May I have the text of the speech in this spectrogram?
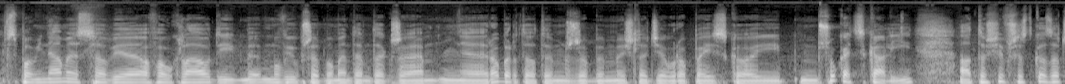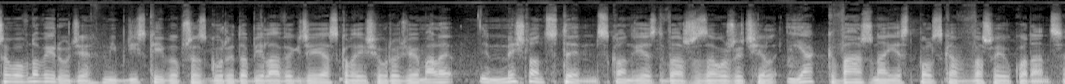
wspominamy sobie o V-Cloud i mówił przed momentem także Robert o tym, żeby myśleć europejsko i szukać skali, a to się wszystko zaczęło w Nowej Rudzie, mi bliskiej, bo przez góry do Bielawy, gdzie ja z kolei się urodziłem, ale myśląc tym, skąd jest wasz założyciel, jak ważna jest Polska w waszej układance?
